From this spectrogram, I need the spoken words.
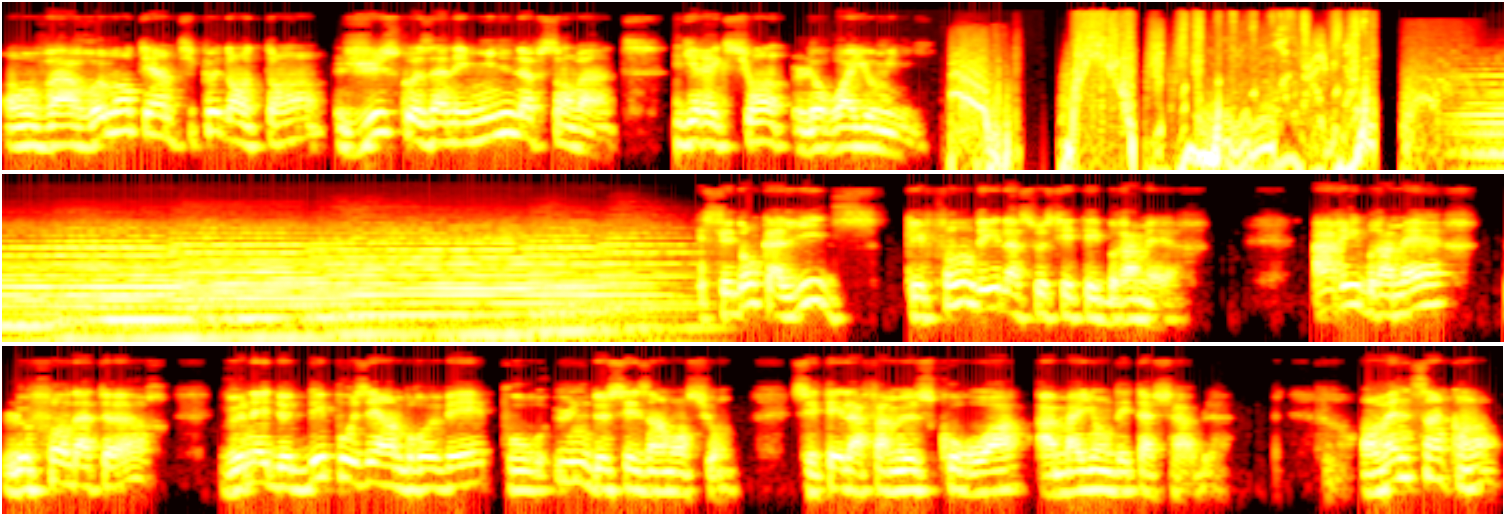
on va remonter un petit peu dans le temps jusqu'aux années 1920, direction le Royaume-Uni. C'est donc à Leeds qu'est fondée la société Bramer. Harry Bramer, le fondateur, venait de déposer un brevet pour une de ses inventions. C'était la fameuse courroie à maillon détachable. En 25 ans,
